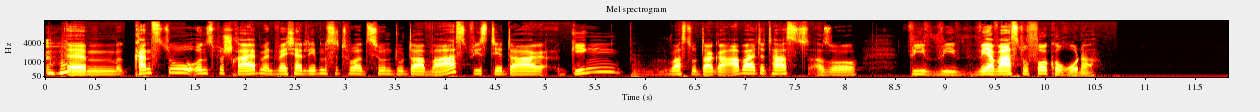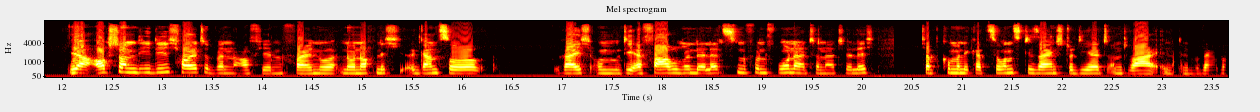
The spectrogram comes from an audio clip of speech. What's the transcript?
Mhm. Ähm, kannst du uns beschreiben, in welcher Lebenssituation du da warst, wie es dir da ging, was du da gearbeitet hast? Also, wie, wie, wer warst du vor Corona? Ja, auch schon die, die ich heute bin, auf jeden Fall. Nur, nur noch nicht ganz so reich um die Erfahrungen der letzten fünf Monate natürlich. Ich habe Kommunikationsdesign studiert und war in einer Werbung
